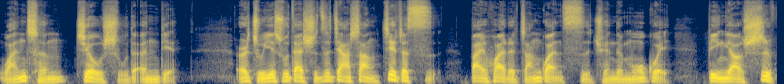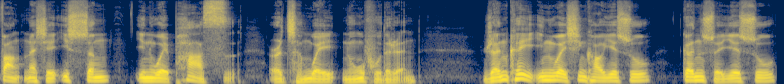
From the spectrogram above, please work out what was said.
完成救赎的恩典。而主耶稣在十字架上借着死败坏了掌管死权的魔鬼，并要释放那些一生因为怕死而成为奴仆的人。人可以因为信靠耶稣，跟随耶稣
